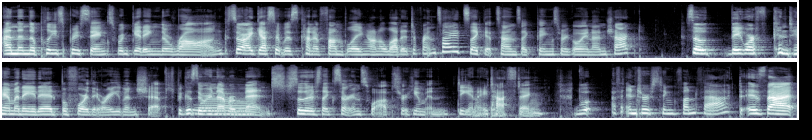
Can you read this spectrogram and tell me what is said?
and then the police precincts were getting the wrong. So I guess it was kind of fumbling on a lot of different sides. Like it sounds like things were going unchecked. So they were contaminated before they were even shipped because they were never meant. So there's like certain swabs for human DNA testing. Wh- Interesting fun fact is that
